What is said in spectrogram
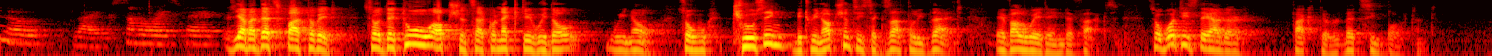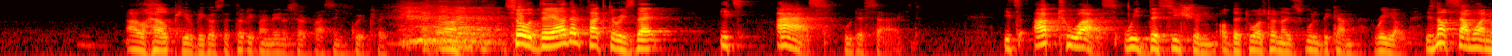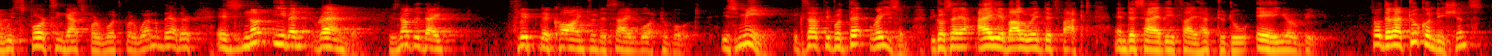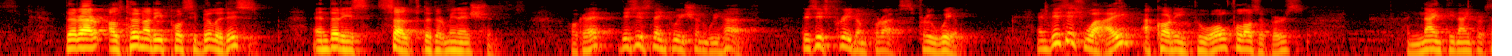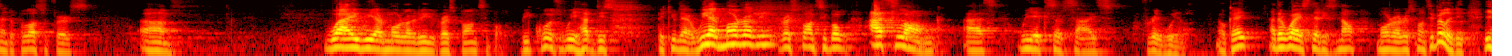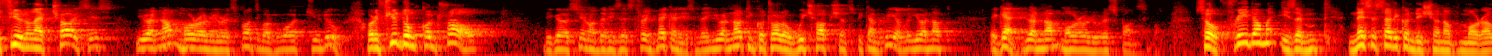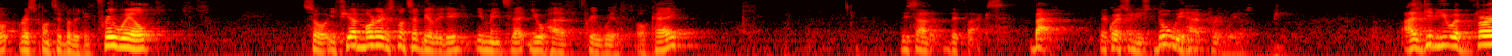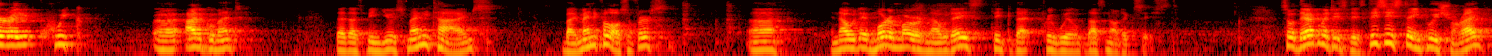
you know, like summarize facts. Yeah, but that's part of it. So the two options are connected with all we know. So choosing between options is exactly that, evaluating the facts. So what is the other factor that's important? I'll help you because the 35 minutes are passing quickly. Uh, so the other factor is that it's us who decide. It's up to us with decision of the two alternatives will become real. It's not someone who is forcing us for vote for one or the other. It's not even random. It's not that I flip the coin to decide what to vote. It's me, exactly for that reason, because I, I evaluate the fact and decide if I have to do A or B. So there are two conditions. There are alternative possibilities, and there is self-determination. Okay? This is the intuition we have. This is freedom for us, free will. And this is why, according to all philosophers, and 99% of philosophers, um, why we are morally responsible. Because we have this peculiar, we are morally responsible as long as we exercise free will. Okay? Otherwise, there is no moral responsibility. If you don't have choices, you are not morally responsible for what you do. Or if you don't control, because you know there is a strange mechanism that you are not in control of which options become real, you are not, again, you are not morally responsible. So freedom is a necessary condition of moral responsibility. Free will. So if you have moral responsibility, it means that you have free will. Okay? These are the facts. But the question is, do we have free will? I'll give you a very quick uh, argument that has been used many times by many philosophers Uh, and nowadays, more and more nowadays think that free will does not exist. So the argument is this. This is the intuition, right?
